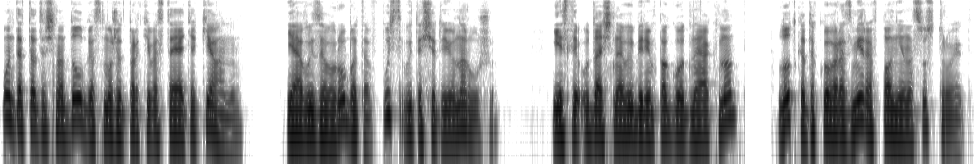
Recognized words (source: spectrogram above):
Он достаточно долго сможет противостоять океану. Я вызову роботов, пусть вытащат ее наружу. Если удачно выберем погодное окно, лодка такого размера вполне нас устроит.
